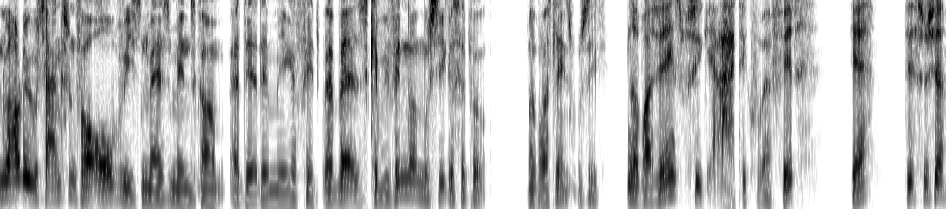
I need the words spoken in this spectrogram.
nu har du jo chancen for at overbevise en masse mennesker om, at det, her, det er mega fedt. Hvad, hvad, skal vi finde noget musik at sætte på? Noget brasiliansk musik? Noget brasiliansk musik? Ja, det kunne være fedt. Ja, det synes jeg.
